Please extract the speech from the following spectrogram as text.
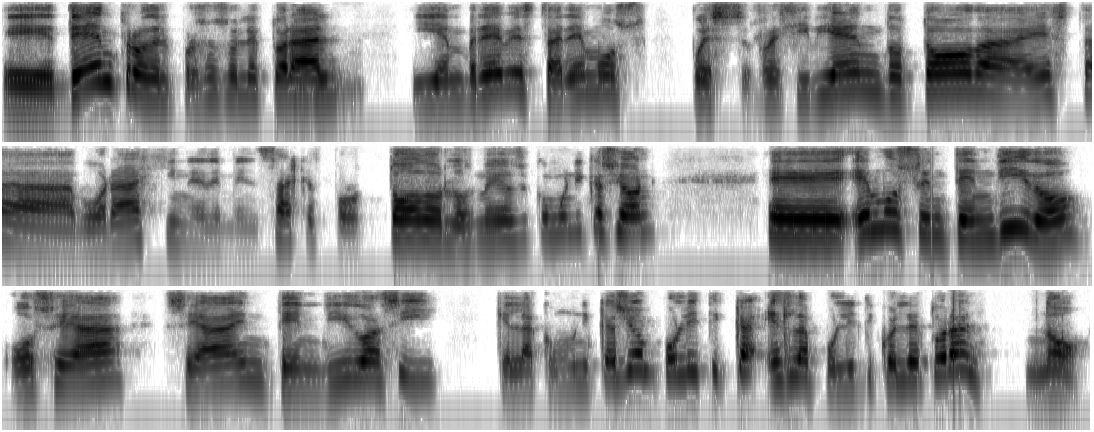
eh, dentro del proceso electoral y en breve estaremos pues recibiendo toda esta vorágine de mensajes por todos los medios de comunicación, eh, hemos entendido, o sea, se ha entendido así, que la comunicación política es la político-electoral. No,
